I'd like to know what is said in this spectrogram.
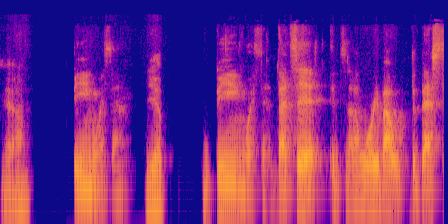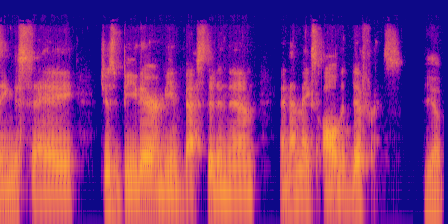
Yeah. being with them Yep. being with them. That's it. It's not worry about the best thing to say. Just be there and be invested in them. And that makes all the difference. Yep.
